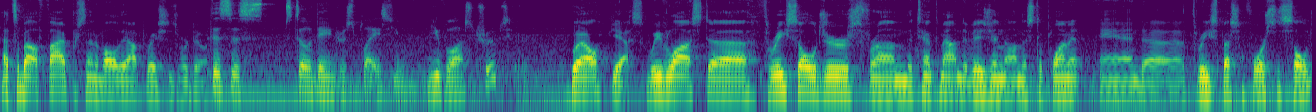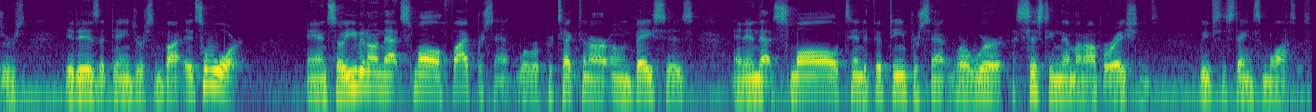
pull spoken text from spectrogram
That's about five percent of all the operations we're doing. This is still a dangerous place. You, you've lost troops here. Well, yes, we've lost uh, three soldiers from the 10th Mountain Division on this deployment, and uh, three Special Forces soldiers. It is a dangerous environment. It's a war, and so even on that small five percent where we're protecting our own bases, and in that small 10 to 15 percent where we're assisting them on operations, we've sustained some losses.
